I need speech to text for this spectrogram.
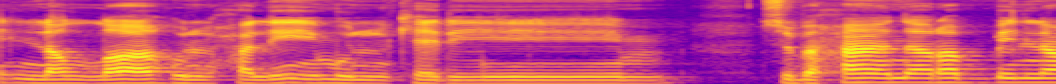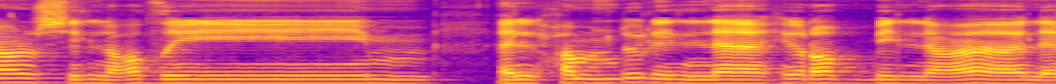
إلا الله الحليم الكريم. سبحان رب العرش العظيم. الحمد لله رب العالمين.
